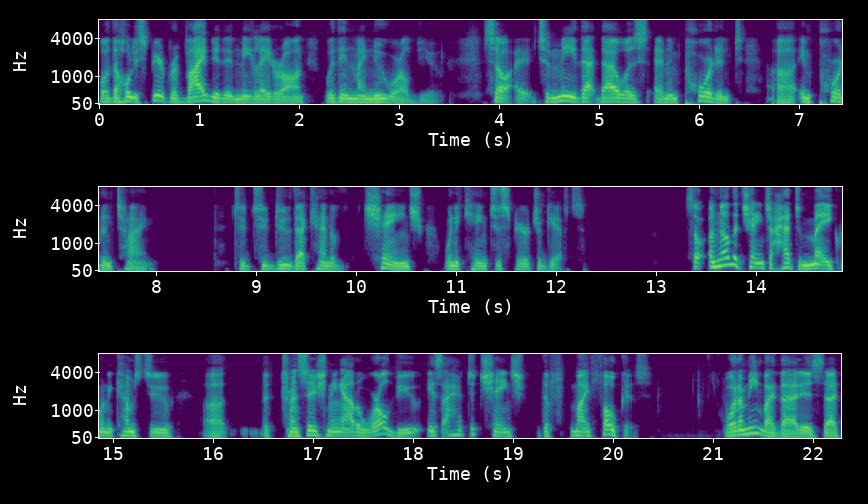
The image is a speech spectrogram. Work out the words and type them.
or the Holy Spirit revived it in me later on within my new worldview. So uh, to me, that that was an important uh, important time to to do that kind of change when it came to spiritual gifts. So another change I had to make when it comes to uh, the transitioning out of worldview is I have to change the, my focus. What I mean by that is that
